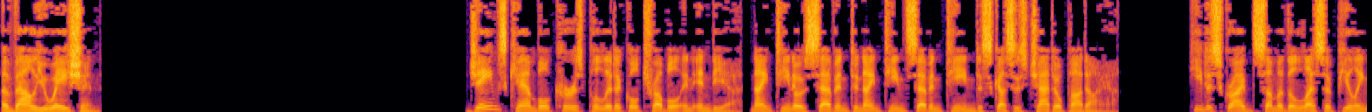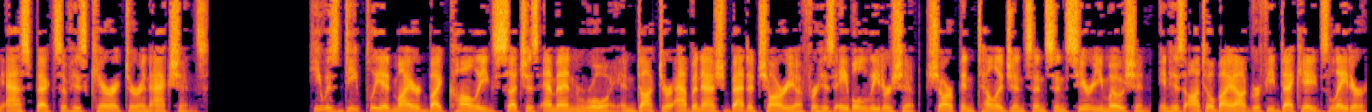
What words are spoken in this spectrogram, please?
Evaluation James Campbell Kerr's Political Trouble in India, 1907–1917 discusses Chattopadhyaya. He described some of the less appealing aspects of his character and actions. He was deeply admired by colleagues such as M. N. Roy and Dr. Abhinash Bhattacharya for his able leadership, sharp intelligence and sincere emotion. In his autobiography decades later,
